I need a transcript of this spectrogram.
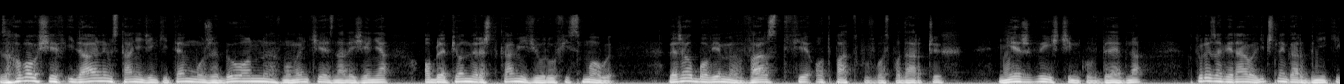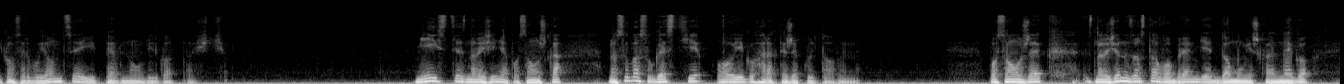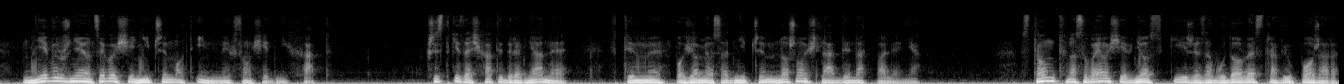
zachował się w idealnym stanie dzięki temu, że był on w momencie znalezienia oblepiony resztkami wiórów i smoły. Leżał bowiem w warstwie odpadków gospodarczych, mierzwy i ścinków drewna, które zawierały liczne garbniki konserwujące i pewną wilgotność. Miejsce znalezienia posążka nasuwa sugestie o jego charakterze kultowym. Posążek znaleziony został w obrębie domu mieszkalnego, nie wyróżniającego się niczym od innych sąsiednich chat. Wszystkie zaś chaty drewniane tym poziomie osadniczym noszą ślady nadpalenia. Stąd nasuwają się wnioski, że zabudowę strawił pożar.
